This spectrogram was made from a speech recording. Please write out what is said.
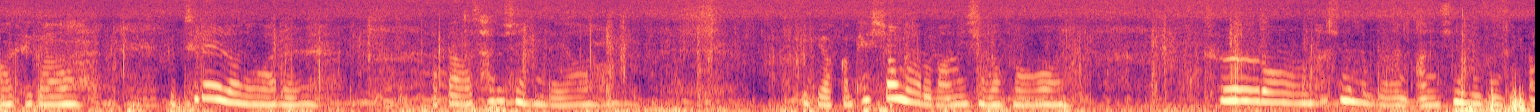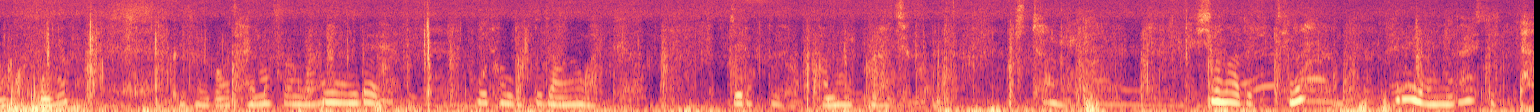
아 제가 그 트레일러닝화를 아빠가 사주셨는데요 이게 약간 패션화로 많이 신어서 트런 하시는 분들은 안 신는 분들이 많거든요. 잘못 썼나 했는데 뭐전 나쁘지 않은 것 같아요. 지력도 좋고 안 미끄러지고 추천합니다. 패션화도 좋지만 트레일러닝도 할 수 있다.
